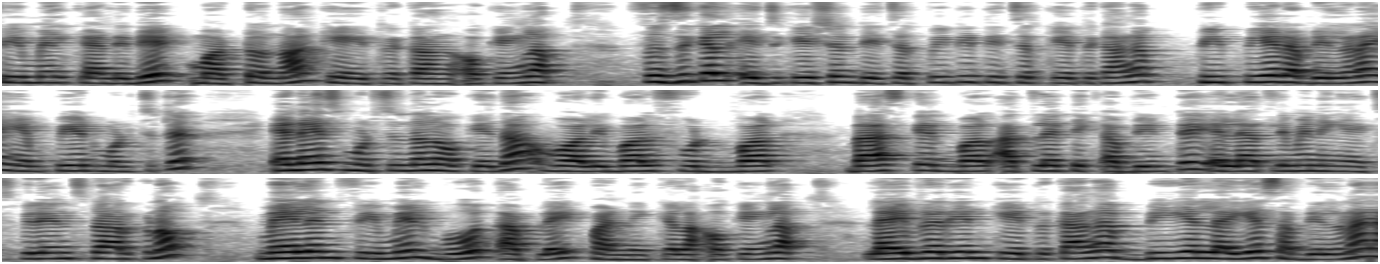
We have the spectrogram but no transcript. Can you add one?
ஃபீமேல் கேண்டிடேட் மட்டும்தான் கேட்டிருக்காங்க. ஓகேங்களா physical education teacher PT teacher கேட்டிருக்காங்க. பிபிஎட் அப்படி இல்லைன்னா எம்பிஎட் முடிச்சுட்டு என்ஐஎஸ் முடிச்சிருந்தாலும் ஓகே தான். வாலிபால் ஃபுட்பால் பேஸ்கெட் பால் அத்லெட்டிக் அப்படின்ட்டு எல்லாத்துலேயுமே நீங்கள் எக்ஸ்பீரியன்ஸ்டாக இருக்கணும். மேல் அண்ட் ஃபீமேல் போத் அப்ளை பண்ணிக்கலாம். ஓகேங்களா லைப்ரரியன் கேட்டிருக்காங்க. பிஎல்ஐஎஸ் அப்படி இல்லைன்னா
